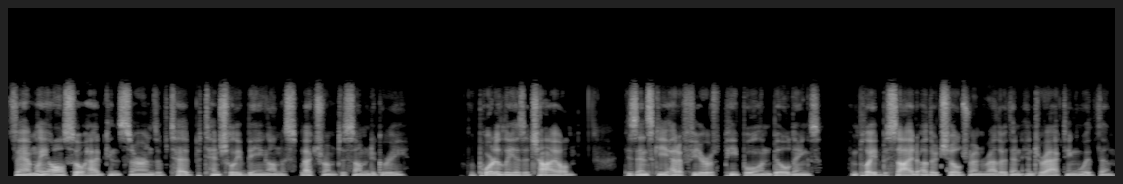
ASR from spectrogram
Family also had concerns of Ted potentially being on the spectrum to some degree. Reportedly, as a child, Kaczynski had a fear of people and buildings and played beside other children rather than interacting with them.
